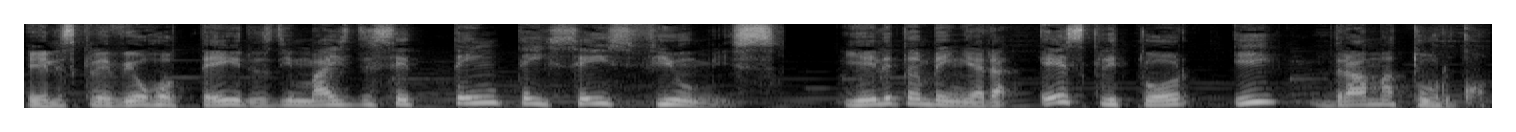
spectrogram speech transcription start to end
Ele escreveu roteiros de mais de 76 filmes e ele também era escritor e dramaturgo.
